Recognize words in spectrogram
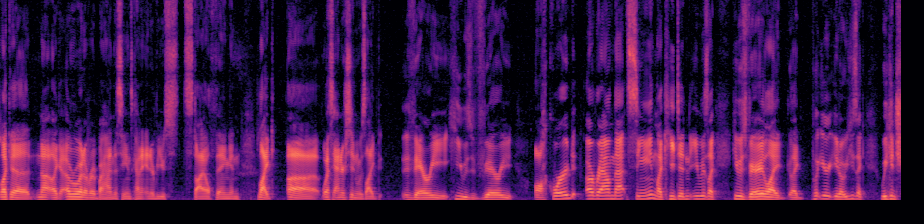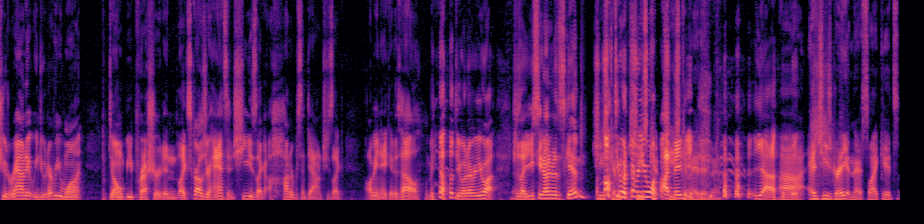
like a not like a, or whatever behind the scenes kind of interview s- style thing, and like uh, Wes Anderson was like very he was very awkward around that scene. Like he didn't he was like he was very like like put your you know he's like we can shoot around it, we can do whatever you want, don't be pressured. And like Scarlett Johansson, she's like hundred percent down. She's like. I'll be naked as hell. I'll do whatever you want. She's like, you seen Under the Skin? she's I'll commi- do whatever she's you want, she's baby. committed, man. yeah. Uh, and she's great in this. Like it's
